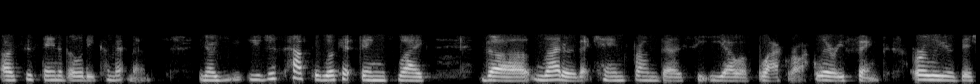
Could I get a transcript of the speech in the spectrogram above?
of sustainability commitments. You know, you, you just have to look at things like the letter that came from the CEO of BlackRock, Larry Fink, earlier this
